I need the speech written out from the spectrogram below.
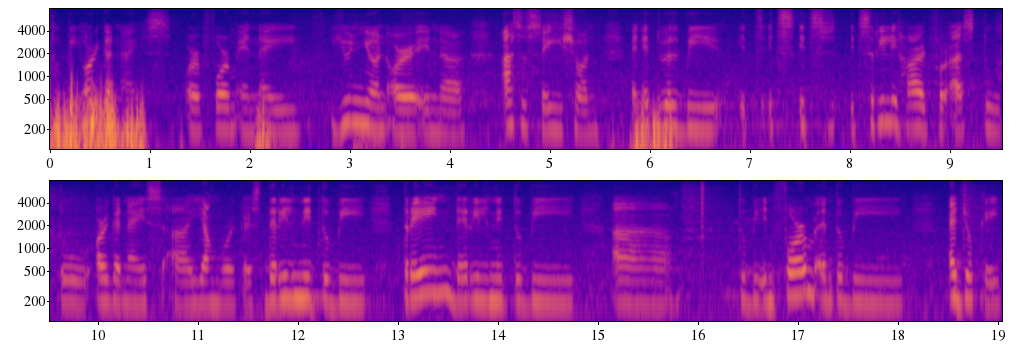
to be organized or form in a union or in a association. And it will be it's it's it's it's really hard for us to to organize uh, young workers. They really need to be trained. They really need to be uh, to be informed and to be educated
